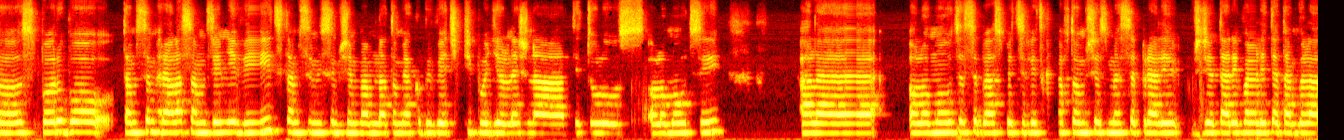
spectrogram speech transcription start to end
uh, s Porubou, tam jsem hrála samozřejmě víc, tam si myslím, že mám na tom jakoby větší podíl než na titulu s Olomouci, ale Olomouce se byla specifická v tom, že jsme se prali, že ta rivalita tam byla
